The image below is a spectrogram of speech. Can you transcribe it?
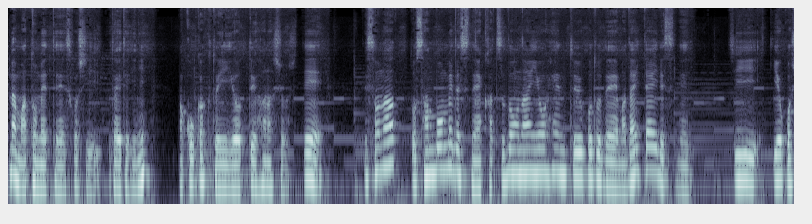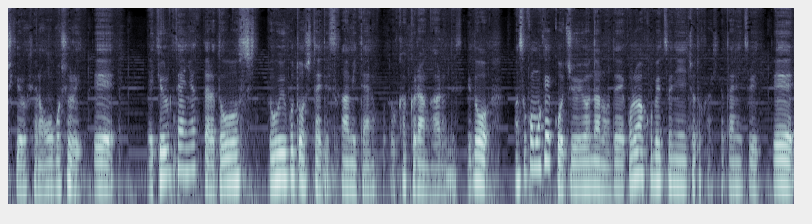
まあ、まとめて少し具体的に、まあ、こう書くといいよっていう話をして、で、その後3本目ですね、活動内容編ということで、まあ、大体ですね、地域おこし協力隊の応募書類って、協力隊にあったらどうし、どういうことをしたいですかみたいなことを書く欄があるんですけど、まあ、そこも結構重要なので、これは個別にちょっと書き方について、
